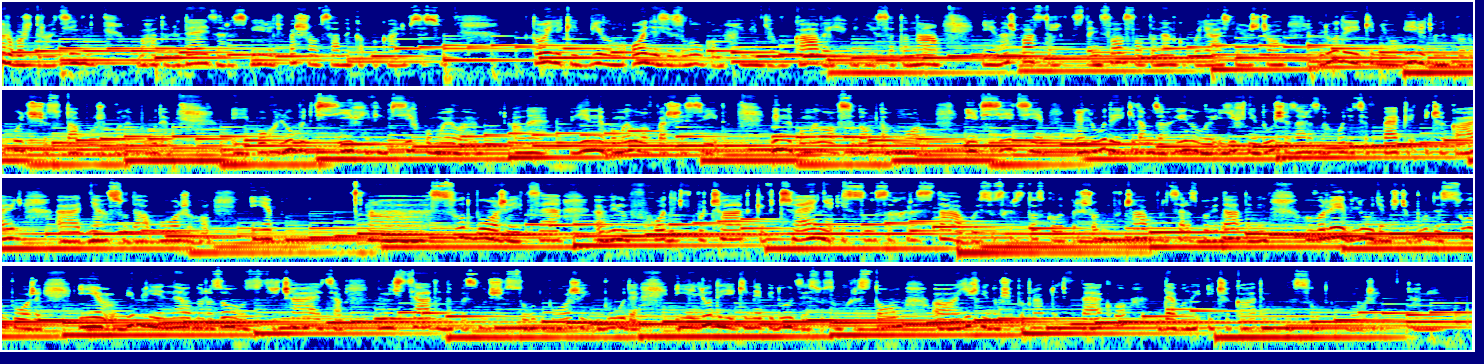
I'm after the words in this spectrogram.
Мир Боже дорогоцінні. Багато людей зараз вірять в першого всадника апокаліпсису. Той, який в білому одязі з луком, він є лукавий, він є сатана. І наш пастор Станіслав Салтаненко пояснює, що люди, які в нього вірять, вони пророкують, що суда Божого не буде. І Бог любить всіх, і він всіх помилує. Але він не помилував перший світ, він не помилував Содом та Гомору. І всі ці люди, які там загинули, їхні душі зараз знаходяться в пеклі і чекають е, дня суда Божого. І е, суд Божий це е, він входить в початки вчення Ісуса Христа. Бо Ісус Христос, коли прийшов, Він почав про це розповідати. Він говорив людям, що буде суд Божий. І в Біблії неодноразово зустрічаються місця, де написано, що суд Божий буде. І люди, які не підуть за Ісусом Христом, їхні душі потраплять в пекло,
